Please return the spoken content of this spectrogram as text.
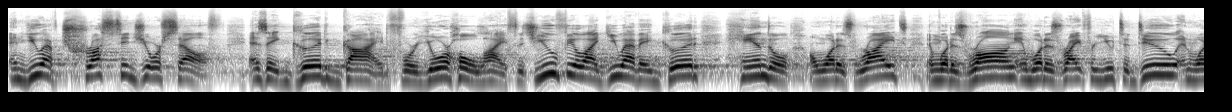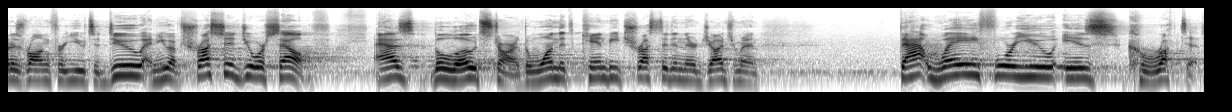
and you have trusted yourself as a good guide for your whole life, that you feel like you have a good handle on what is right and what is wrong, and what is right for you to do and what is wrong for you to do, and you have trusted yourself as the lodestar, the one that can be trusted in their judgment, that way for you is corrupted.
